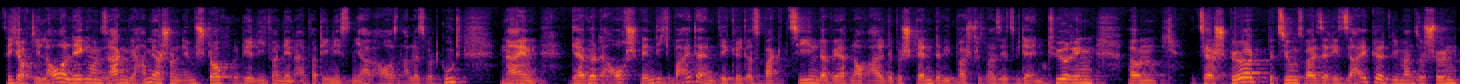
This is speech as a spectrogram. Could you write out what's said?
sich auf die Lauer legen und sagen, wir haben ja schon einen Impfstoff, wir liefern den einfach die nächsten Jahre aus und alles wird gut. Nein, der wird auch ständig weiterentwickelt. Das Vakzin, da werden auch alte Bestände, wie beispielsweise jetzt wieder in Thüringen, ähm, zerstört bzw. recycelt, wie man so schön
